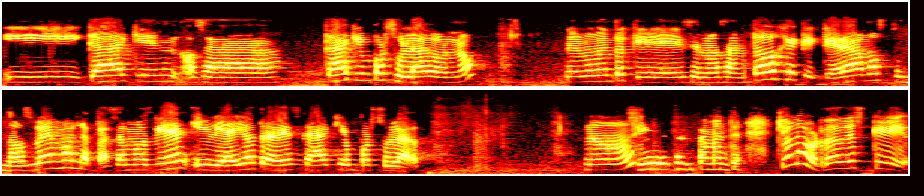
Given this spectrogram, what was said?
y cada quien, o sea, cada quien por su lado, ¿no? En el momento que se nos antoje, que queramos, pues nos vemos, la pasamos bien, y de ahí otra vez cada quien por su lado. ¿No? Sí, exactamente. Yo la verdad es que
